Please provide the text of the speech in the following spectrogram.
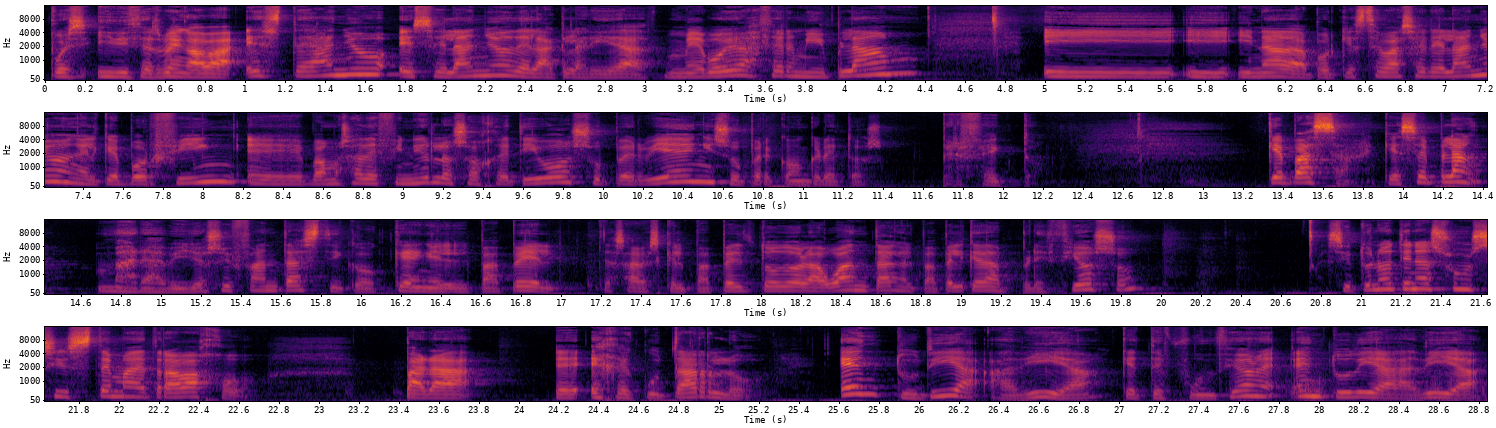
pues y dices, venga, va, este año es el año de la claridad, me voy a hacer mi plan y, nada, porque este va a ser el año en el que por fin eh, vamos a definir los objetivos súper bien y súper concretos. Perfecto. ¿Qué pasa? Que ese plan maravilloso y fantástico, que en el papel, ya sabes que el papel todo lo aguanta, en el papel queda precioso, si tú no tienes un sistema de trabajo para eh, ejecutarlo en tu día a día, que te funcione en tu día a día,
